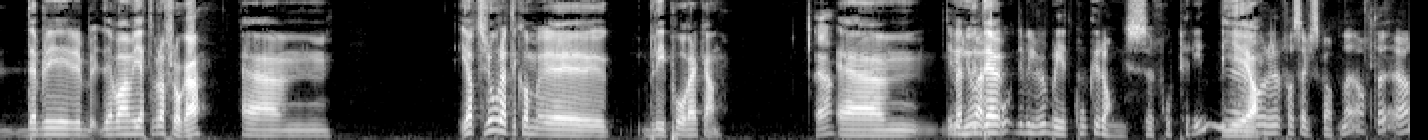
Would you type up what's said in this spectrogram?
Det, blir, det var en jättebra fråga. Ehm, jag tror att det kommer eh, bli påverkan. Ja. Ehm, Det men vil, jo det, det vil jo bli et konkurransefortrinn eh, Ja. for, for selskapene ofte. ja.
